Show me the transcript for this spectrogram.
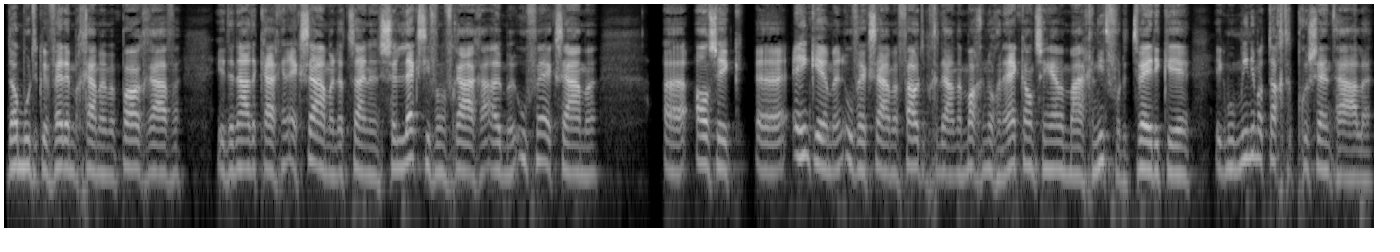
dan moet ik weer verder gaan met mijn paragrafen. En daarna krijg ik een examen, dat zijn een selectie van vragen uit mijn oefenexamen. Uh, als ik uh, één keer mijn oefenexamen fout heb gedaan, dan mag ik nog een herkansing hebben, maar niet voor de tweede keer. Ik moet minimaal 80% halen.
